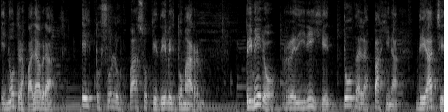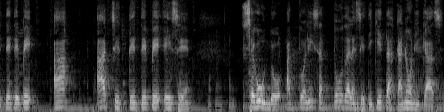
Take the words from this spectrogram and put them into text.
En otras palabras, estos son los pasos que debes tomar. Primero, redirige toda la página de HTTP a HTTPS. Segundo, actualiza todas las etiquetas canónicas.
